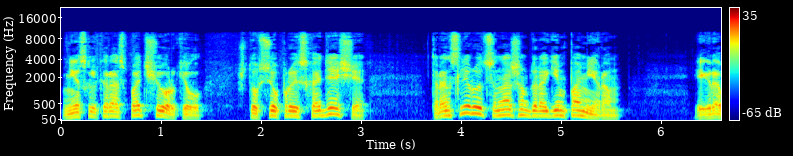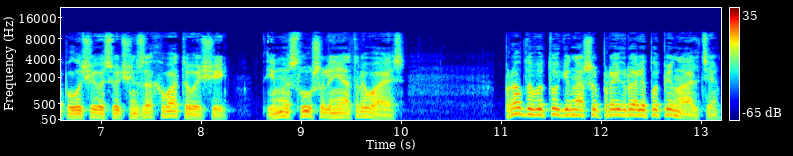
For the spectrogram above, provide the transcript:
несколько раз подчеркивал, что все происходящее транслируется нашим дорогим помиром. Игра получилась очень захватывающей, и мы слушали не отрываясь. Правда, в итоге наши проиграли по пенальти,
